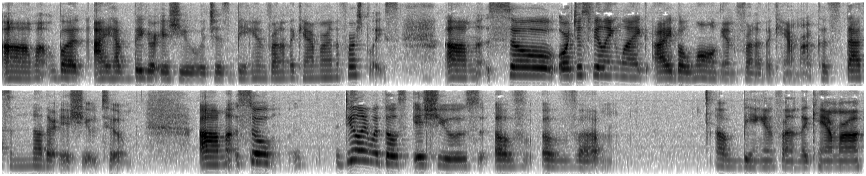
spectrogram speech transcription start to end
um, but I have bigger issue which is being in front of the camera in the first place um, so, or just feeling like I belong in front of the camera, because that's another issue too. Um, so, dealing with those issues of of um, of being in front of the camera,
